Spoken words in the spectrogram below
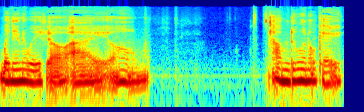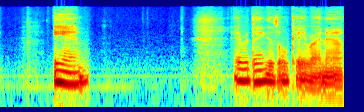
But anyways, y'all, I um I'm doing okay. And everything is okay right now.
